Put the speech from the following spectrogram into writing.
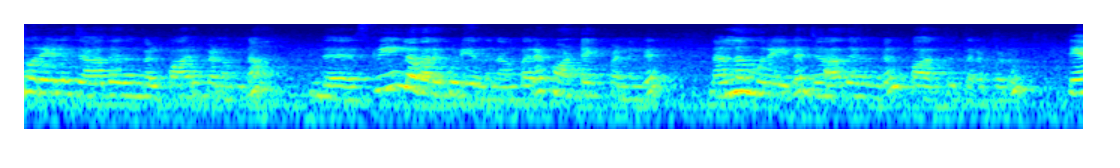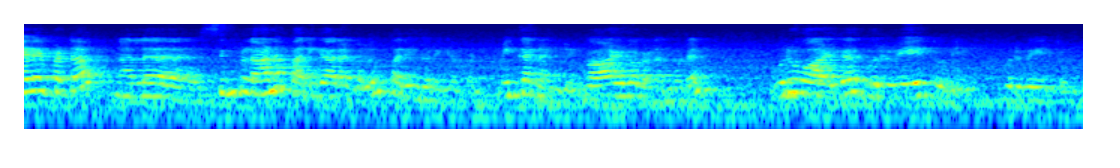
முறையில் ஜாதகங்கள் பார்க்கணும்னா இந்த ஸ்க்ரீனில் வரக்கூடிய அந்த நம்பரை காண்டாக்ட் பண்ணுங்கள் நல்ல முறையில் ஜாதகங்கள் பார்த்து தரப்படும். தேவைப்பட்டால் நல்ல சிம்பிளான பரிகாரங்களும் பரிந்துரைக்கப்படும். மிக்க நன்றி. வாழ்க வளமுடன். குருவாழ்க. குருவே துணை. குருவே துணை.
